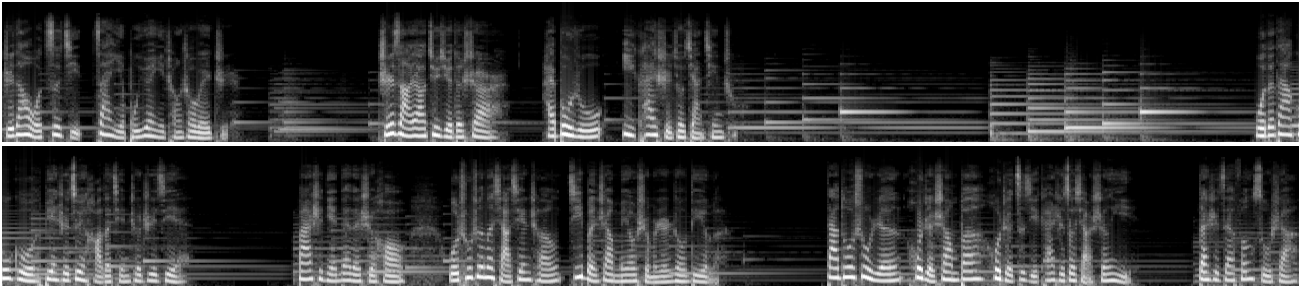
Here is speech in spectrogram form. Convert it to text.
直到我自己再也不愿意承受为止。迟早要拒绝的事儿，还不如一开始就讲清楚。我的大姑姑便是最好的前车之鉴。八十年代的时候，我出生的小县城基本上没有什么人种地了，大多数人或者上班，或者自己开始做小生意。但是在风俗上，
